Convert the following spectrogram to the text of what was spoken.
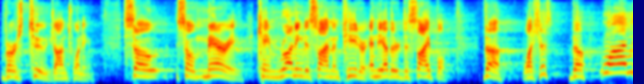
Verse 2, John 20. So, so Mary came running to Simon Peter and the other disciple the, watch this, the one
